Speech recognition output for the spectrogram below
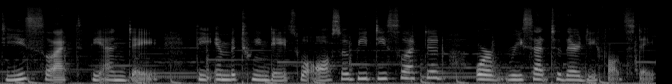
deselect the end date, the in-between dates will also be deselected or reset to their default state.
